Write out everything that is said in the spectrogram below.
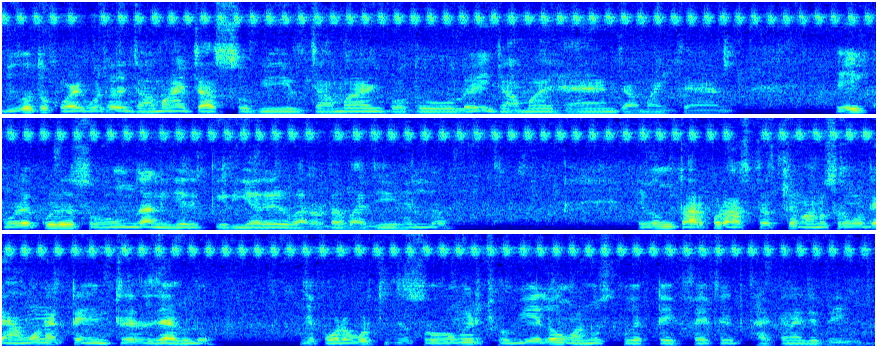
বিগত কয়েক বছরে জামাই চারশো বিশ জামাই বদল, এই জামাই হ্যান, জামাই ত্যান, এই করে করে সোহমদা নিজের কেরিয়ারের বারোটা বাজিয়ে ফেলল। এবং তারপর আস্তে আস্তে মানুষের মধ্যে এমন একটা ইন্টারেস্ট জাগলো যে পরবর্তীতে সোহমের ছবি এলেও মানুষ খুব একটা এক্সাইটেড থাকে না যে দেখব।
